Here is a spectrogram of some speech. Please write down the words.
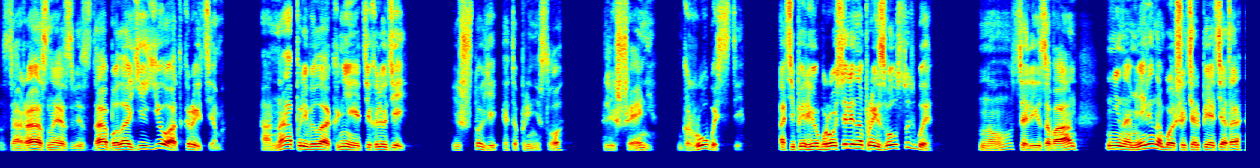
Заразная звезда была ее открытием. Она привела к ней этих людей. И что ей это принесло? Лишение, грубости. А теперь ее бросили на произвол судьбы. Ну, Целиза Ваан не намерена больше терпеть это.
